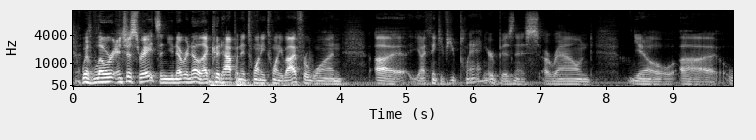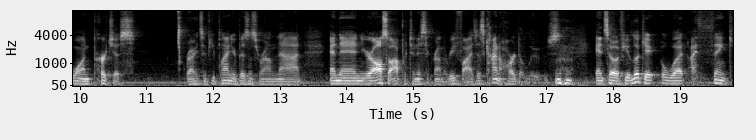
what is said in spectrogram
with lower interest rates, and you never know that could happen in 2025. For one, uh, you know, I think if you plan your business around, you know, uh, one purchase, right? So if you plan your business around that, and then you're also opportunistic around the refis, it's kind of hard to lose. Mm-hmm. And so if you look at what I think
